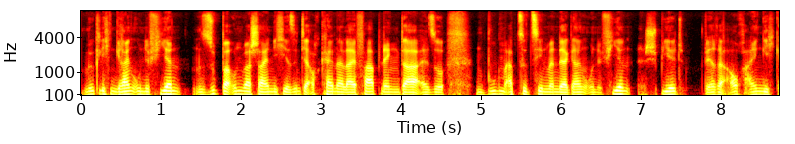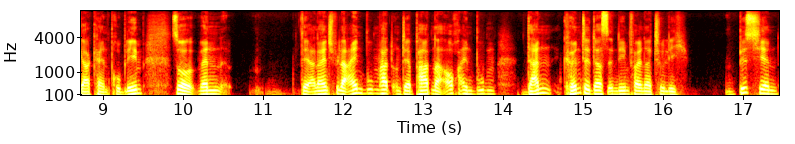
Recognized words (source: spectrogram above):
möglichen Gang ohne Vieren. Super unwahrscheinlich. Hier sind ja auch keinerlei Farblängen da. Also einen Buben abzuziehen, wenn der Gang ohne Vieren spielt, wäre auch eigentlich gar kein Problem. So, wenn der Alleinspieler einen Buben hat und der Partner auch einen Buben, dann könnte das in dem Fall natürlich ein bisschen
